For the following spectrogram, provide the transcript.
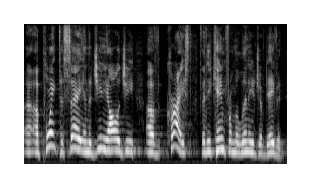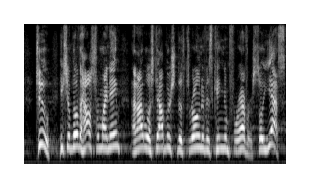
a point to say in the genealogy of Christ that he came from the lineage of David. Two, he shall build a house for my name, and I will establish the throne of his kingdom forever. So, yes,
